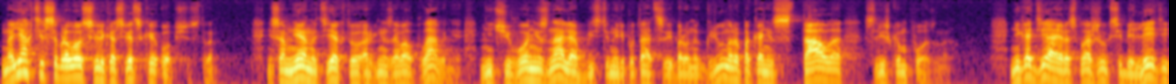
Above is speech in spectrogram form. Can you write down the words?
На яхте собралось великосветское общество. Несомненно, те, кто организовал плавание, ничего не знали об истинной репутации барона Грюнера, пока не стало слишком поздно. Негодяй расположил к себе леди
